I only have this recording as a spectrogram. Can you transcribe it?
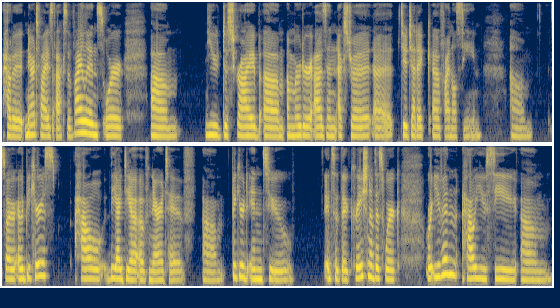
how to narrativize acts of violence or um, you describe um, a murder as an extra uh, diegetic uh, final scene. Um, so I, I, would be curious how the idea of narrative um, figured into into the creation of this work, or even how you see um,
